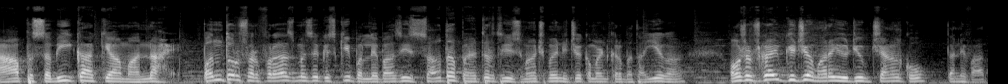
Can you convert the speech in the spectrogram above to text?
आप सभी का क्या मानना है? पंत और सरफराज में से किसकी बल्लेबाजी ज़्यादा बेहतर थी इस मैच में? नीचे कमेंट कर बताइएगा। और सब्सक्राइब कीजिए हमारे यूट्यूब चैनल को। धन्यवाद।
